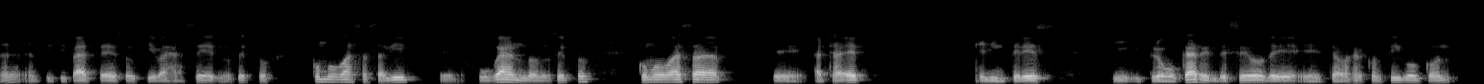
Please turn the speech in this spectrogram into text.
¿eh? anticiparte a eso, qué vas a hacer, ¿no es cierto? ¿Cómo vas a salir jugando, ¿no es cierto? Cómo vas a eh, atraer el interés y, provocar el deseo de eh, trabajar contigo con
